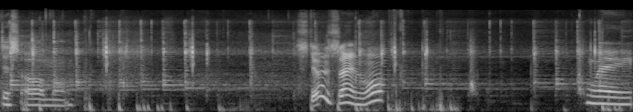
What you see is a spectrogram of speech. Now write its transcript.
this armor. Still insane, what? Wait.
